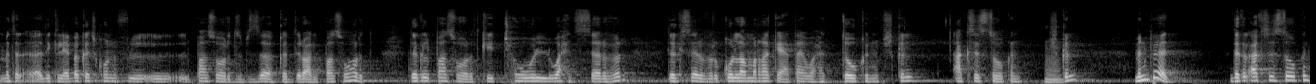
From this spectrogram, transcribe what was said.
مثلا هذيك اللعبة كتكون في ال- الباسورد بزاف كديروا على الباسورد داك الباسورد كيتحول لواحد السيرفر داك ال server كل مرة كيعطيه واحد ال token في شكل access token في شكل. من بعد داك ال access token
